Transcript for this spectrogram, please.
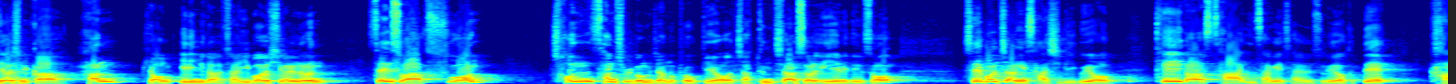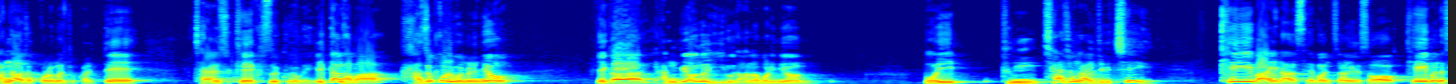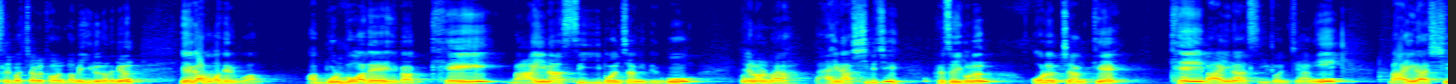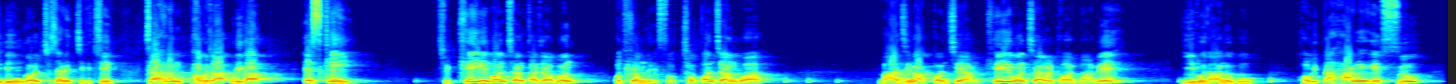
안녕하십니까 한병일입니다. 자 이번 시간에는 센스학 수원 1031번 문제 한번 풀어볼게요. 자 등차설 AN에 대해서 세 번째 항이 40이고요. K가 4 이상의 자연수래요. 그때 가나 조건을 만족할 때 자연수 KX를 구해오래. 일단 봐봐. 가조건을 보면은요. 얘가 양변을 2로 나눠버리면 너희 등차정 알지 그치? K 마이너스 세 번장에서 K 마이너스 1번 장을 더한 다음에 2로 나누면 얘가 뭐가 되는 거야? 아, 뭘 뭐가 돼? 얘가 K 마이너스 2번 장이 되고 얘는 얼마야? 마이너스 10이지? 그래서 이거는 어렵지 않게 K 마이너스 2번 장이 마이너스 10인 걸 찾아냈지, 그치? 자, 그럼 봐보자. 우리가 SK, 즉 K번 장까지 하면 어떻게 하면 되겠어? 첫 번째 항과 마지막 번째 항, K번째 항을 더한 다음에 2로 나누고 거기다 항의 개수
